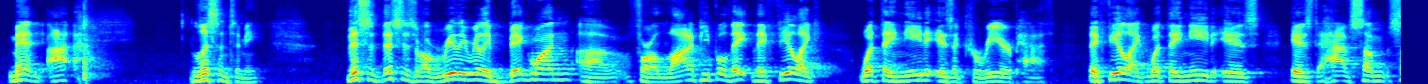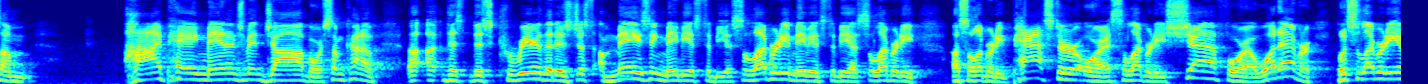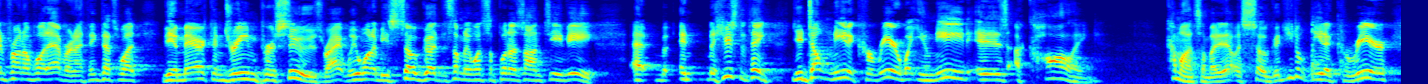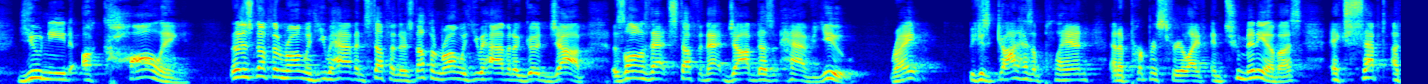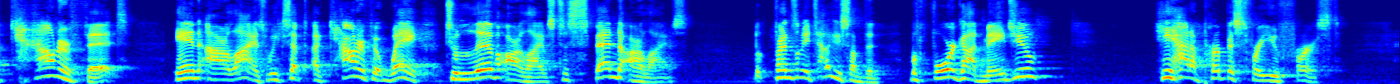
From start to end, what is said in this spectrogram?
Man, I, listen to me. This is, this is a really, really big one, uh, for a lot of people. They, they feel like what they need is a career path. They feel like what they need is, is to have some, some high paying management job or some kind of uh, uh, this this career that is just amazing. Maybe it's to be a celebrity. Maybe it's to be a celebrity a celebrity pastor or a celebrity chef or a whatever. Put celebrity in front of whatever. And i think that's what the american dream pursues right? We want to be so good that somebody wants to put us on tv uh, and but here's the thing. You don't need a career. What you need is a calling. Come on somebody. That was so good. You don't need a career. You need a calling there's nothing wrong with you having stuff and there's nothing wrong with you having a good job as long as that stuff and that job doesn't have you, right? Because God has a plan and a purpose for your life. And too many of us accept a counterfeit in our lives. We accept a counterfeit way to live our lives, to spend our lives. But friends, let me tell you something. Before God made you, he had a purpose for you first.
